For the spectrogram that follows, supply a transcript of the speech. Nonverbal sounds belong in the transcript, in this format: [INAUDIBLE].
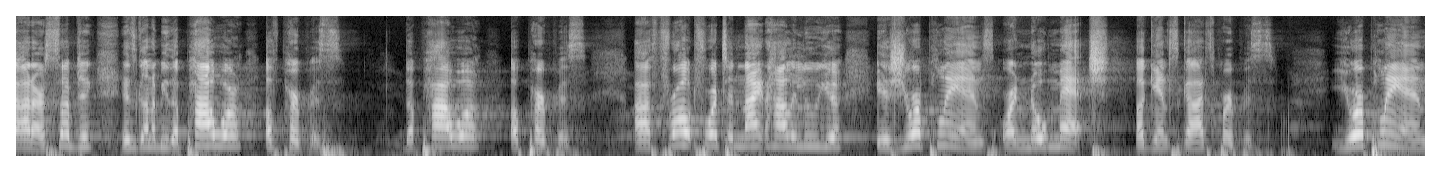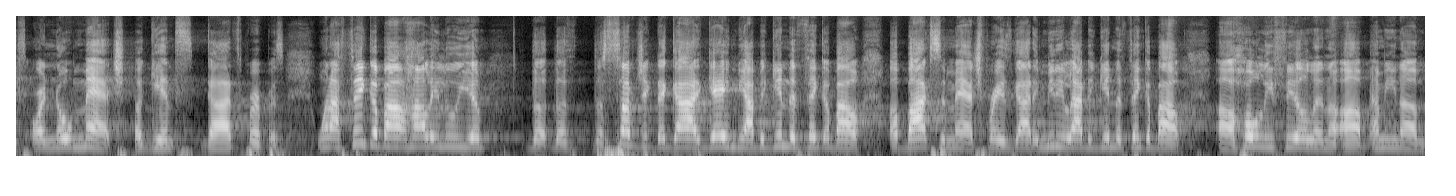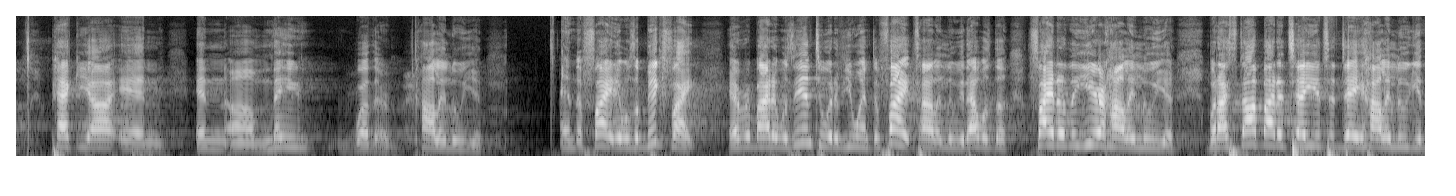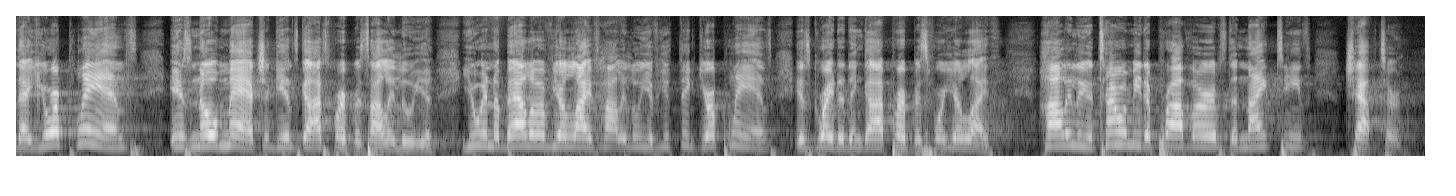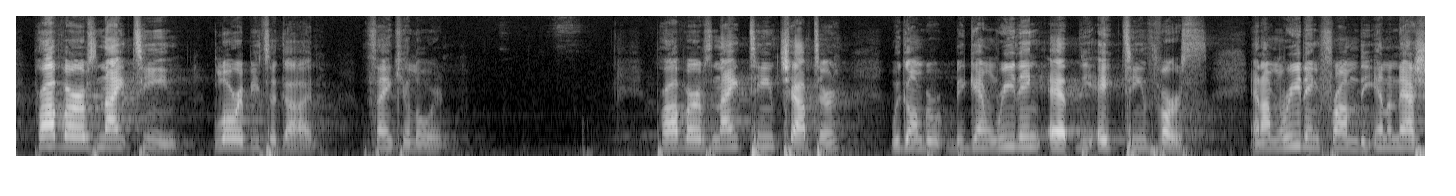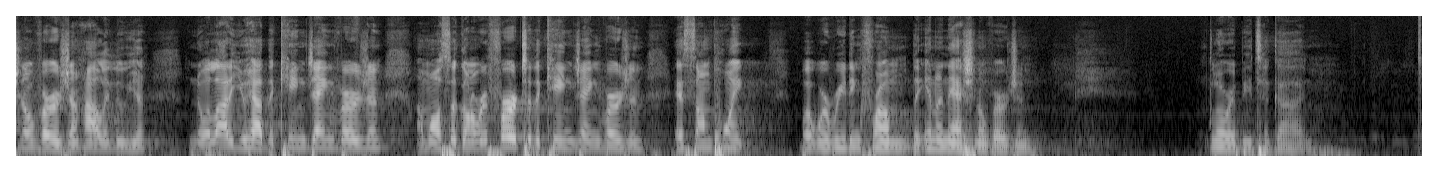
God. Our subject is going to be the power of purpose. The power of purpose. Our thought for tonight, hallelujah, is your plans are no match against God's purpose. Your plans are no match against God's purpose. When I think about, hallelujah, the, the, the subject that God gave me, I begin to think about a boxing match, praise God. Immediately I begin to think about uh, Holyfield and, uh, I mean, um, Pacquiao and, and um, Mayweather, hallelujah. And the fight, it was a big fight. Everybody was into it if you went to fights, hallelujah. That was the fight of the year, hallelujah. But I stopped by to tell you today, hallelujah, that your plans is no match against God's purpose, hallelujah. You're in the battle of your life, hallelujah, if you think your plans is greater than God's purpose for your life. Hallelujah. Turn with me to Proverbs, the 19th chapter. Proverbs 19. Glory be to God. Thank you, Lord. Proverbs 19th chapter. We're going to begin reading at the 18th verse. And I'm reading from the International Version. Hallelujah. I know a lot of you have the King James Version. I'm also going to refer to the King James Version at some point, but we're reading from the International Version. Glory be to God.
